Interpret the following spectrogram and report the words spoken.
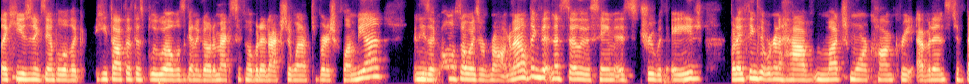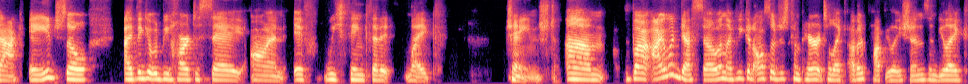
like he used an example of like he thought that this blue whale was going to go to Mexico, but it actually went up to British Columbia, and he's like almost always we're wrong. And I don't think that necessarily the same is true with age, but I think that we're going to have much more concrete evidence to back age. So I think it would be hard to say on if we think that it like changed. Um, but I would guess so. And like we could also just compare it to like other populations and be like,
